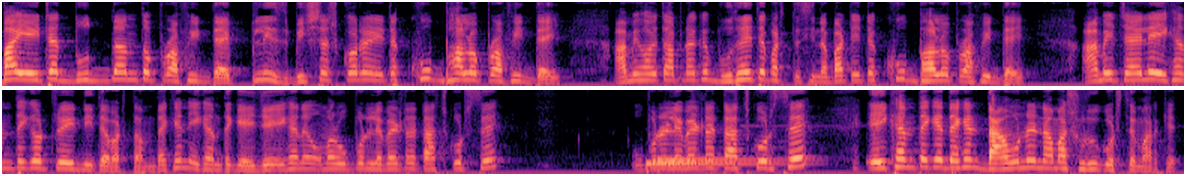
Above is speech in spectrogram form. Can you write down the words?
ভাই এটা দুর্দান্ত প্রফিট দেয় প্লিজ বিশ্বাস করেন, এটা খুব ভালো প্রফিট দেয়। আমি হয়তো আপনাকে বুঝাইতে পারতেছি না বাট এটা খুব ভালো প্রফিট দেয়। আমি চাইলে এখান থেকেও ট্রেড নিতে পারতাম। দেখেন, এখান থেকে, এই যে এখানে আমার উপর লেভেলটা টাচ করছে। উপরে লেভেলটা টাচ করছে, এইখান থেকে দেখেন ডাউনে নামা শুরু করছে মার্কেট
